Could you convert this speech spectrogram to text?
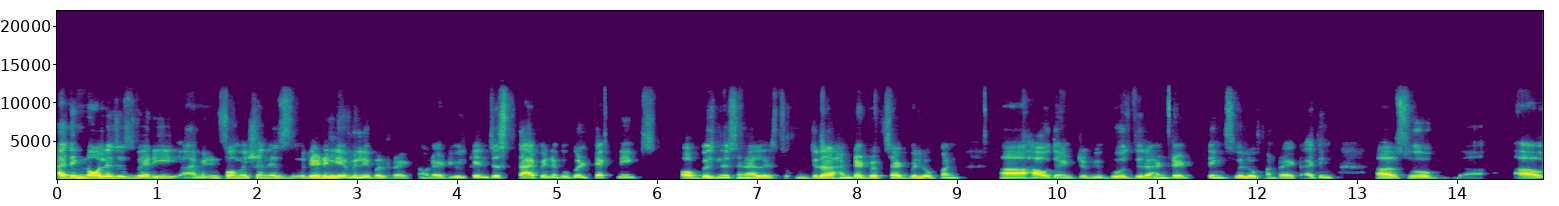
i think knowledge is very i mean information is readily available right now right? You can just type in a google techniques of business analyst there are 100 website will open. Uh, how the interview goes there are 100 things will open right? I think uh, so uh,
